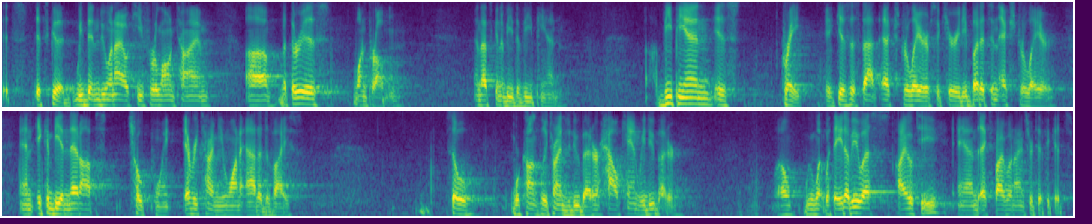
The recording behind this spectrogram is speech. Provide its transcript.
it's, it's good. We've been doing IoT for a long time, uh, but there is one problem, and that's going to be the VPN. Uh, VPN is great. It gives us that extra layer of security, but it's an extra layer. And it can be a NetOps choke point every time you want to add a device. So we're constantly trying to do better. How can we do better? Well, we went with AWS IoT and X509 certificates.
